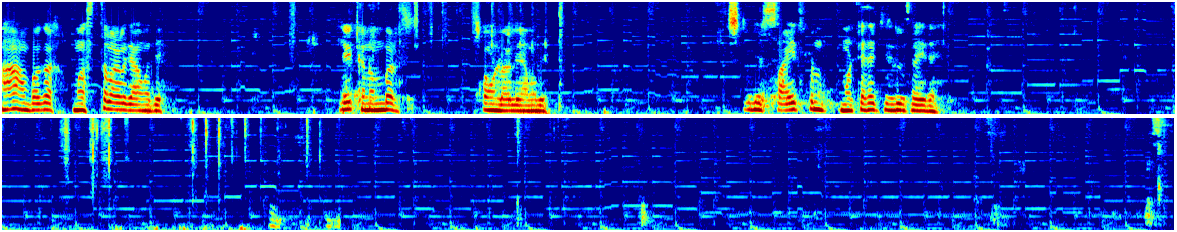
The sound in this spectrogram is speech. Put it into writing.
हा बघा मस्त लागलं त्यामध्ये. एक नंबर साऊंड लागले यामध्ये. म्हणजे साईज पण मोठ्या साईजची साईज आहे. Yes.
